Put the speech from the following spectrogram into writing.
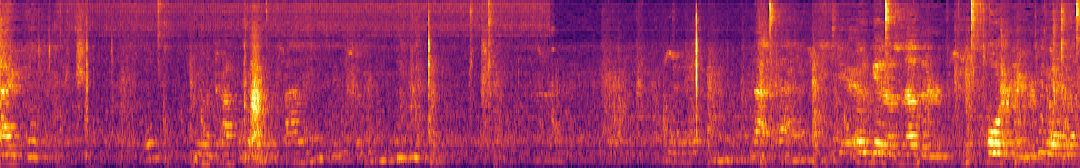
April? You want to talk about the finances or anything? Not that? We'll get another quarterly report.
